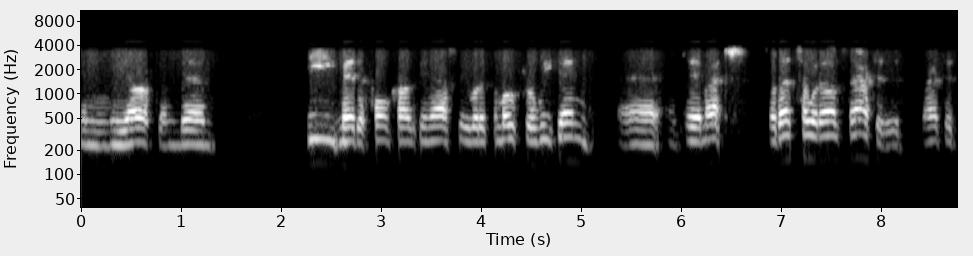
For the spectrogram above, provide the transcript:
in New York, and um, he made a phone call and asked me would I come out for a weekend uh, and play a match. So that's how it all started. It started,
